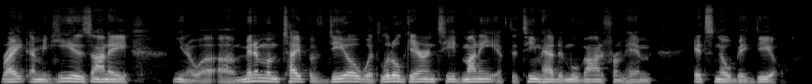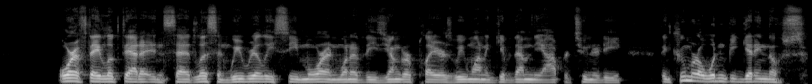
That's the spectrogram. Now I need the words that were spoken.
right? I mean, he is on a you know a, a minimum type of deal with little guaranteed money. If the team had to move on from him, it's no big deal. Or if they looked at it and said, "Listen, we really see more in one of these younger players. We want to give them the opportunity." Then Kumerow wouldn't be getting those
